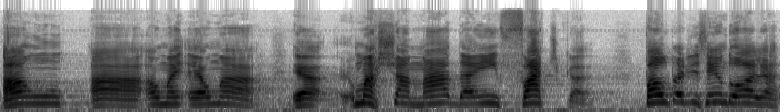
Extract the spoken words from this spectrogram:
Há, um, há, há uma, é, uma, é uma chamada enfática. Paulo está dizendo: olha,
